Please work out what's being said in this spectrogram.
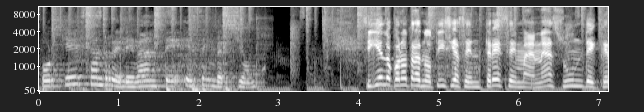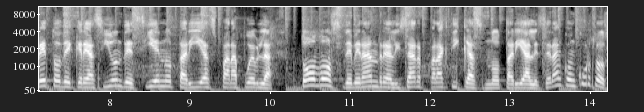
por qué es tan relevante esta inversión. Siguiendo con otras noticias, en tres semanas un decreto de creación de 100 notarías para Puebla. Todos deberán realizar prácticas notariales, serán concursos,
